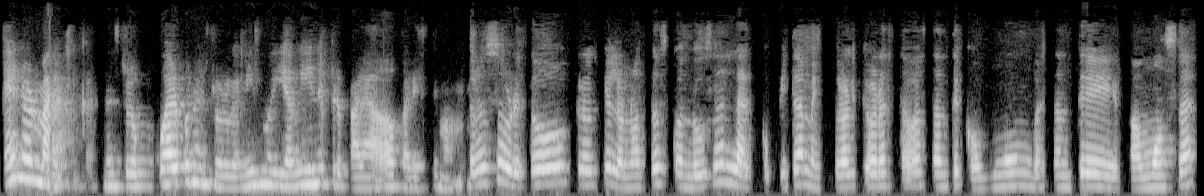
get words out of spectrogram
es normal, chicas. Nuestro cuerpo, nuestro organismo ya viene preparado para este momento. Pero sobre todo, creo que lo notas cuando usas la copita menstrual, que ahora está bastante común, bastante famosa,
